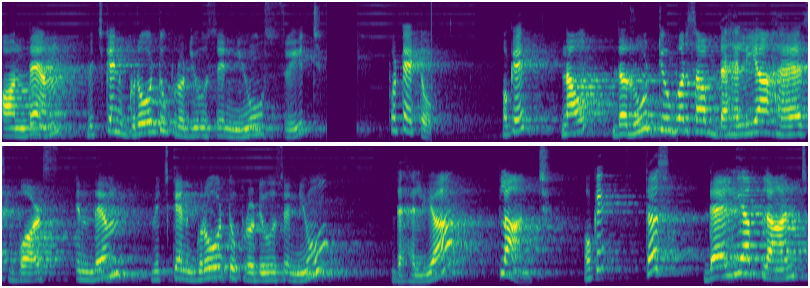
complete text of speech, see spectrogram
on them which can grow to produce a new sweet potato. Okay? Now the root tubers of dahlia has buds in them which can grow to produce a new dahlia plant. Okay? Thus dahlia plants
